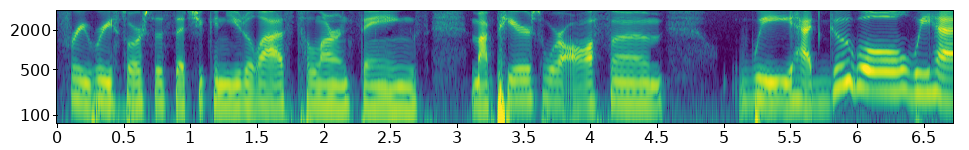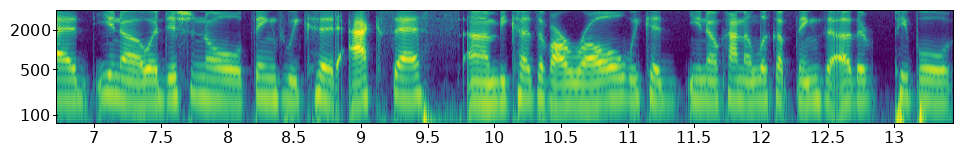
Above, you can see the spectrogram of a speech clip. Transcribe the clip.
free resources that you can utilize to learn things. My peers were awesome we had Google, we had, you know, additional things we could access um, because of our role. We could, you know, kind of look up things that other people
